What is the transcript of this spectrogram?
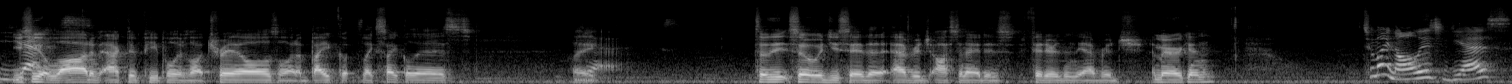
you see a lot of active people. There's a lot of trails, a lot of bike like cyclists. Like yeah. so, the, so would you say the average Austinite is fitter than the average American? To my knowledge, yes,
